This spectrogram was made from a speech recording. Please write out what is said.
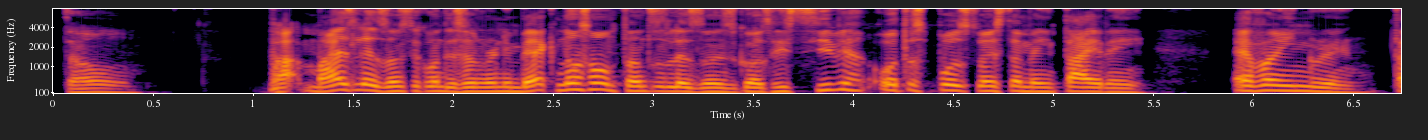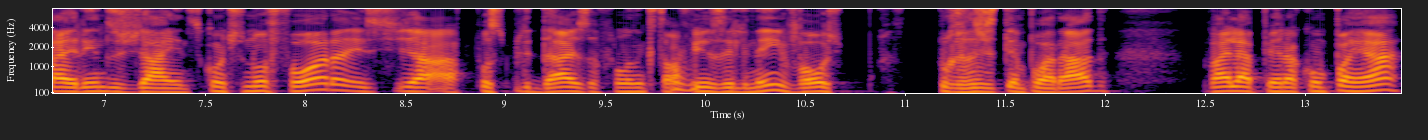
então, mais lesões que aconteceram no running back, não são tantas lesões igual as receiver, outras posições também, Tyren. Evan Ingram, Tyren dos Giants, continua fora. Existe já a possibilidade, tá falando que talvez ele nem volte pro resto de temporada. Vale a pena acompanhar.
